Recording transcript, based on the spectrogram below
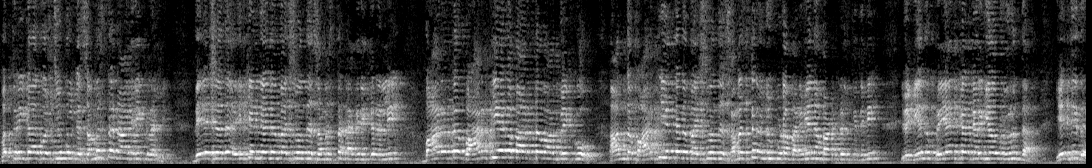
ಪತ್ರಿಕಾಗೋಷ್ಠಿ ಮೂಲಕ ಸಮಸ್ತ ನಾಗರಿಕರಲ್ಲಿ, ದೇಶದ ಐಕ್ಯತೆಯನ್ನು ಬಯಸುವಂತ ಸಮಸ್ತ ನಾಗರಿಕರಲ್ಲಿ ಭಾರತ ಭಾರತೀಯರ ಭಾರತವಾಗಬೇಕು. ಅಂತ ಭಾರತೀಯತೆಯನ್ನು ಬಯಸುವಂತ ಸಮಸ್ತರನ್ನು ಕೂಡ ಮನವಿಯನ್ನ ಮಾಡ್ಕೊಳ್ತಿದ್ದೀವಿ. ಇವಾಗ ಏನು ಪ್ರಿಯಾಂಕಾ ಖರ್ಗೆ ಅವರ ವಿರುದ್ಧ ಎದ್ದಿದೆ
